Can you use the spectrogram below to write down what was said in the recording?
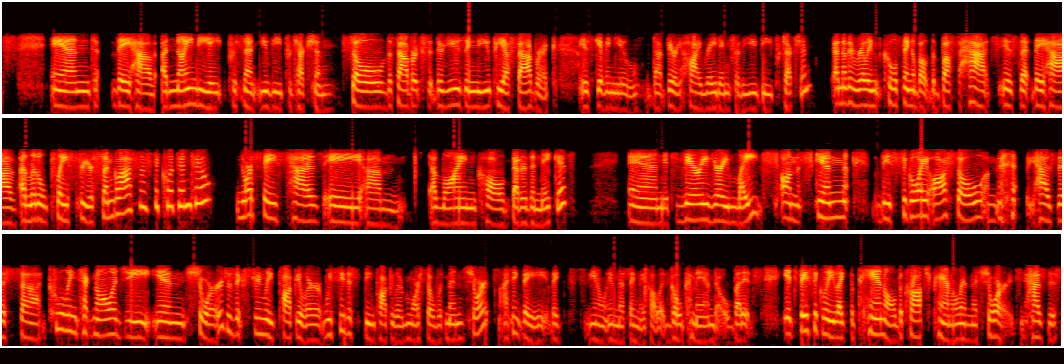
and they have a 98% UV protection so the fabrics that they're using, the UPF fabric, is giving you that very high rating for the UV protection. Another really cool thing about the buff hats is that they have a little place for your sunglasses to clip into. North Face has a um, a line called Better Than Naked, and it's very, very light on the skin. The Sugoi also um, has this uh, cooling technology in shorts. is extremely popular. We see this being popular more so with men's shorts. I think they they you know in the thing they call it go commando, but it's it's basically like the panel, the crotch panel in the shorts it has this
